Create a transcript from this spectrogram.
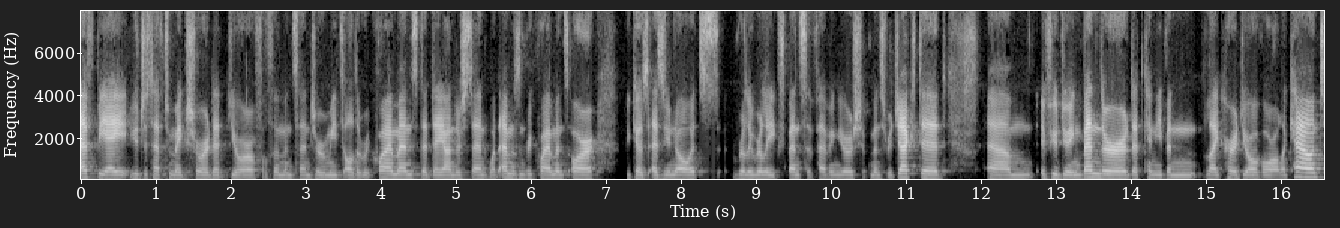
FBA, you just have to make sure that your fulfillment center meets all the requirements, that they understand what Amazon requirements are, because as you know, it's really, really expensive having your shipments rejected. Um, if you're doing vendor, that can even like hurt your overall account.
